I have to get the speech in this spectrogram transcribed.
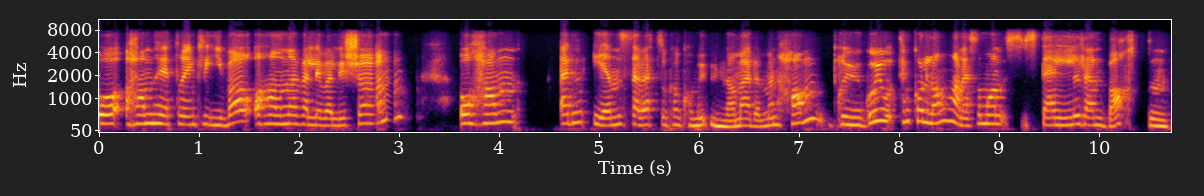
og han heter egentlig Ivar, og han er veldig, veldig skjønn. Og han er den eneste jeg vet som kan komme unna med det. Men han bruker jo Tenk hvor lang han er, så må han stelle den barten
